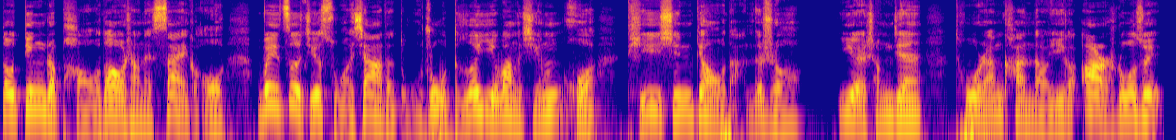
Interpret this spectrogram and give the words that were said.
都盯着跑道上那赛狗，为自己所下的赌注得意忘形或提心吊胆的时候。叶成坚突然看到一个二十多岁、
